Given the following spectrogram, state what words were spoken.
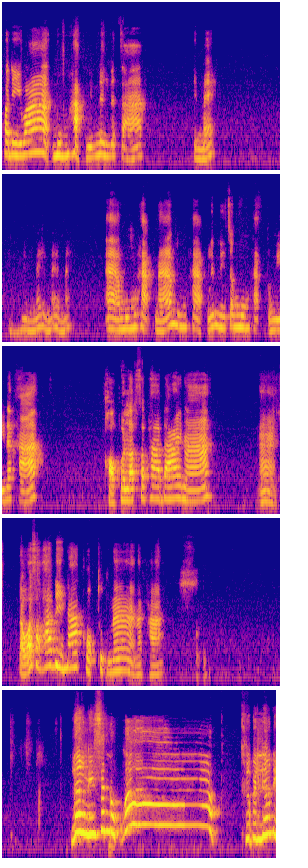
พอดีว่ามุมหักนิดนึงนะจ๊ะ เห็นไหมเห็นไหมเห็นไหมเห็นไหมอ่า มุมหักนะ มุมหักเรื่องนี้จะมุมหักตรงนี้นะคะ ขอคนรับสภาพได้นะ อ่า แต่ว่าสภาพดีหน้าครบทุกหน้านะคะ เรื่องนี้สนุกมาก คือเป็นเรื่องเ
